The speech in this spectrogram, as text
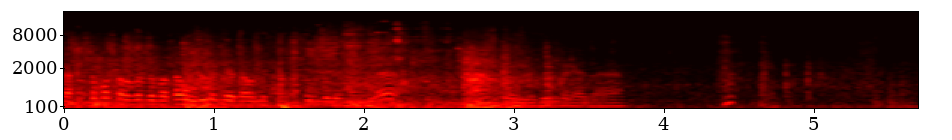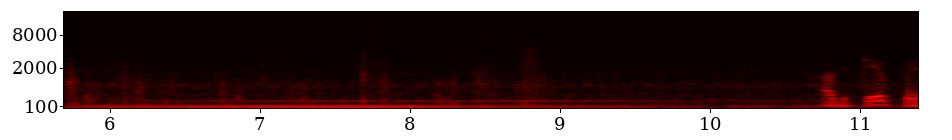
கஷ்டமாக திறக்கிறத பார்த்தா உள்ள ஏதாவது கஷ்டம் போடுவீங்கள அது டேப்பு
